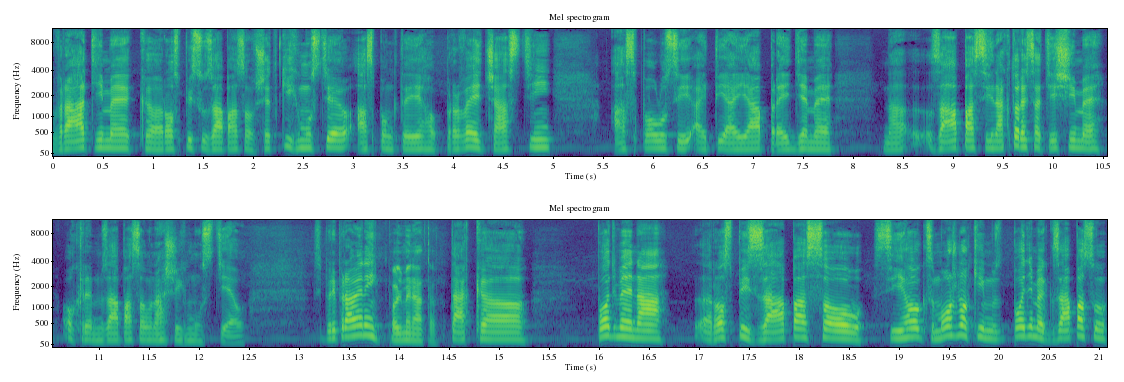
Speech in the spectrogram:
vrátime k rozpisu zápasov všetkých mustiev, aspoň k tej jeho prvej časti a spolu si aj ty aj ja prejdeme na zápasy, na ktoré sa tešíme okrem zápasov našich mustiev. Si pripravený? Poďme na to. Tak uh, poďme na rozpis zápasov Seahawks. Možno kým pôjdeme k zápasu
